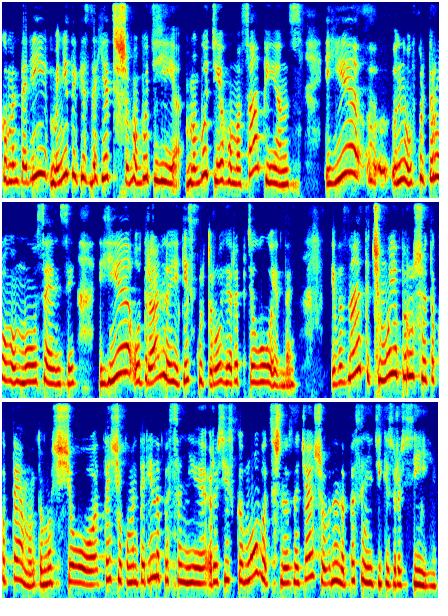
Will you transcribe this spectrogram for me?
коментарі, мені таки здається, що, мабуть, є. Мабуть, є Homo є е, ну, в культуровому сенсі, є от реально якісь культурові рептилоїди. І ви знаєте, чому я порушую таку тему? Тому що те, що коментарі написані російською мовою, це ж не означає, що вони написані тільки з Росії.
